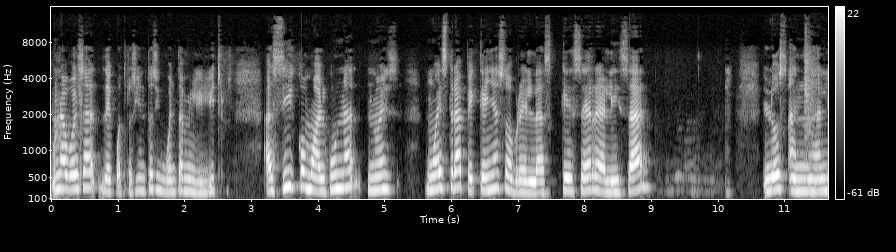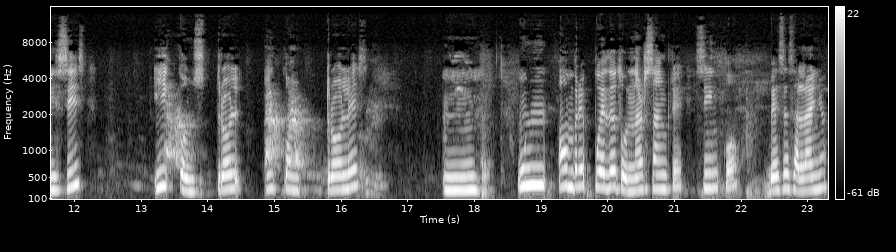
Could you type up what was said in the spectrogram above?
una bolsa de 450 mililitros así como alguna muestra pequeña sobre las que se realizan los análisis y, control, y controles. Mm, un hombre puede donar sangre cinco veces al año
